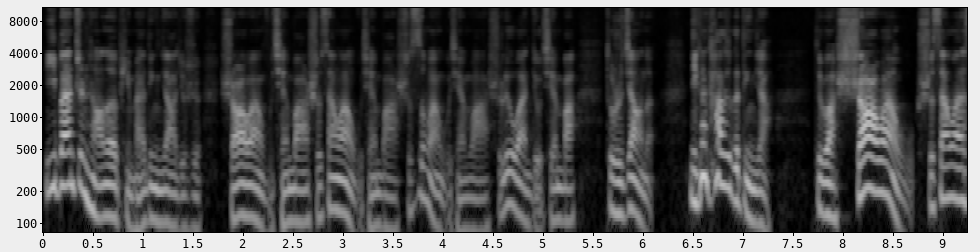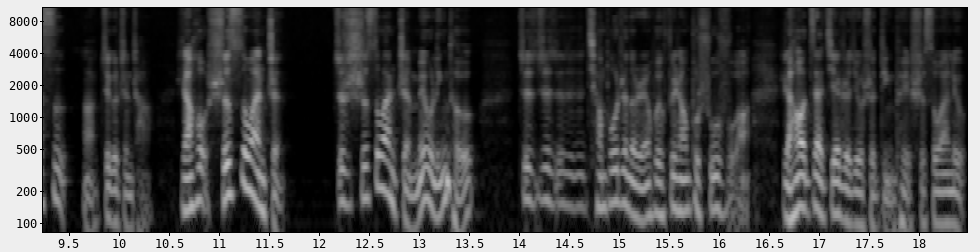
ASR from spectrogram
一般正常的品牌定价就是十二万五千八、十三万五千八、十四万五千八、十六万九千八，都是这样的。你看它这个定价，对吧？十二万五、十三万四啊，这个正常。然后十四万整，这是十四万整没有零头，这这这强迫症的人会非常不舒服啊。然后再接着就是顶配十四万六。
